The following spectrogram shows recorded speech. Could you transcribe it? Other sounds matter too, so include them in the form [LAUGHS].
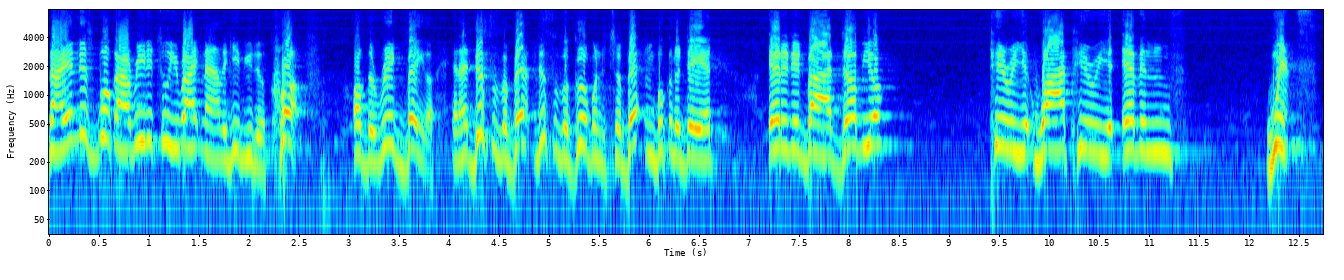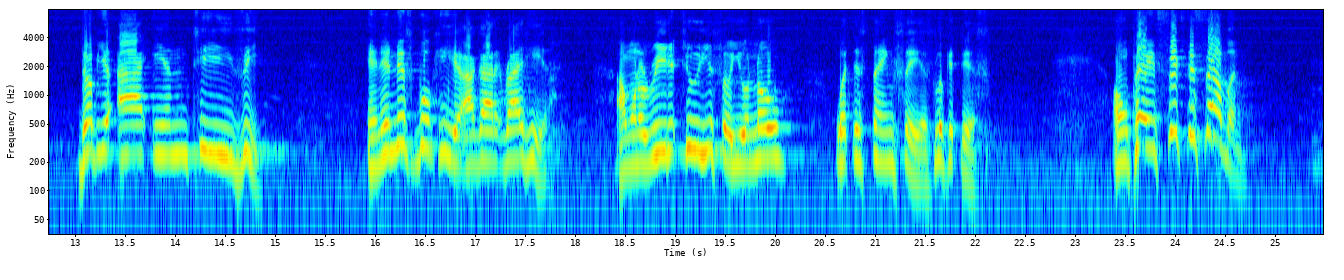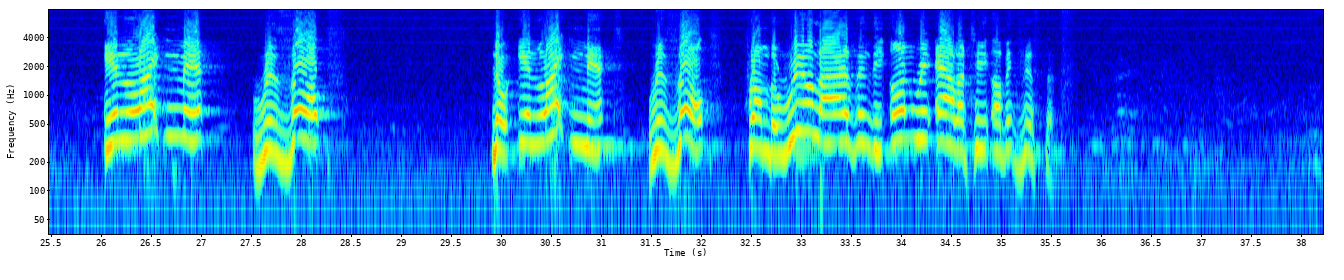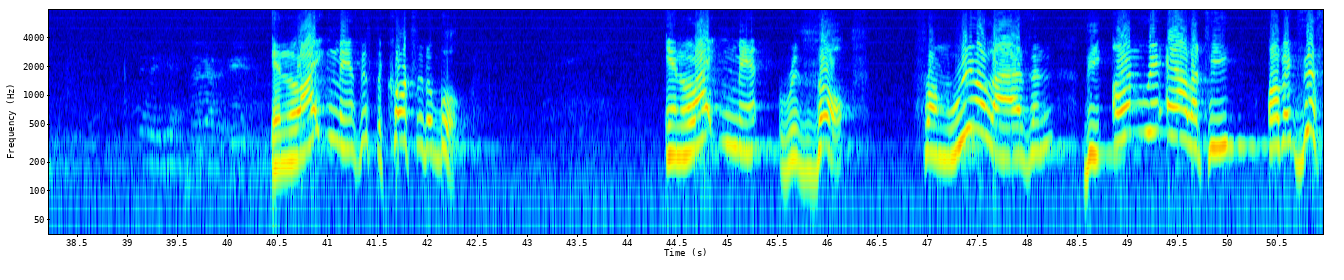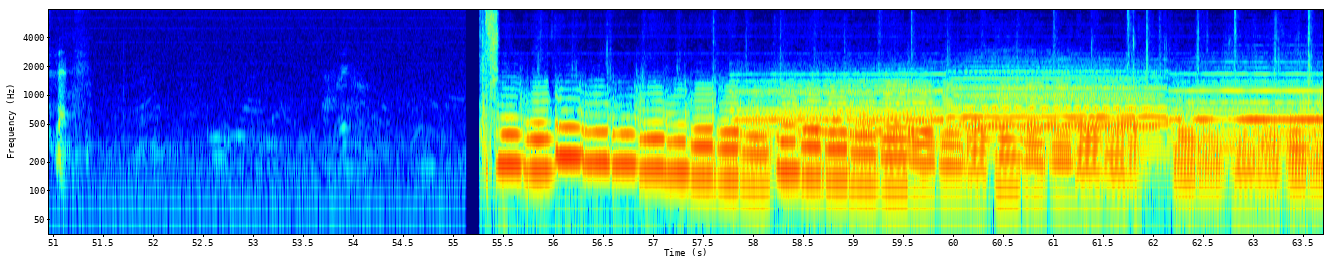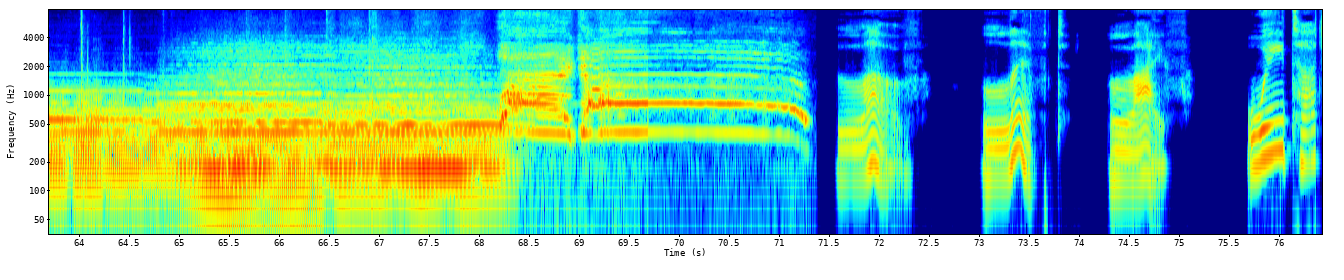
Now, in this book, I'll read it to you right now to give you the crux of the Rig Veda. And this is a this is a good one, the Tibetan Book of the Dead, edited by W. Period Y. Period Evans Wintz, W I N T Z. And in this book here, I got it right here. I want to read it to you so you'll know what this thing says. Look at this. On page 67, enlightenment results, enlightenment results from the realizing the unreality of existence. Enlightenment, this is the crux of the book. Enlightenment results from realizing the unreality of existence. [LAUGHS]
